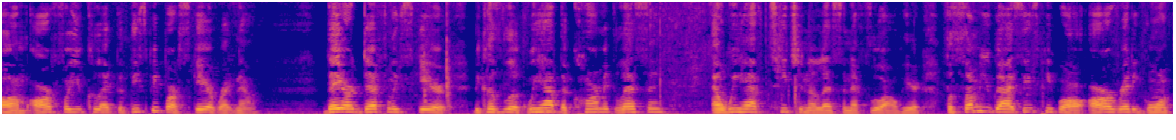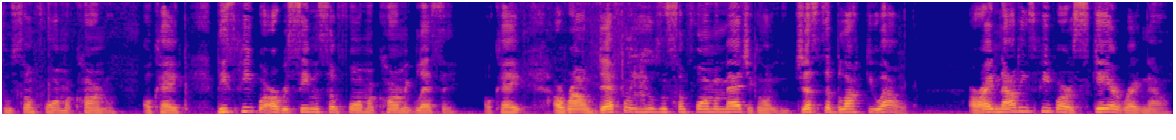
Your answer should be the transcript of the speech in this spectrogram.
um, are for you collective, these people are scared right now. They are definitely scared because look, we have the karmic lesson and we have teaching a lesson that flew out here. For some of you guys, these people are already going through some form of karma, okay? These people are receiving some form of karmic lesson, okay? Around definitely using some form of magic on you just to block you out, all right? Now these people are scared right now.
